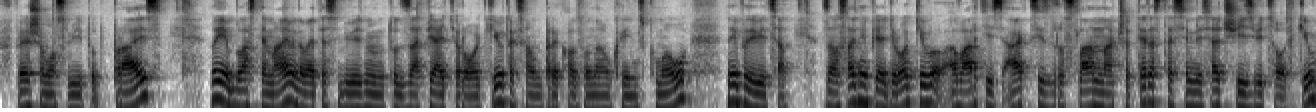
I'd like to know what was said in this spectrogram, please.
впишемо собі тут Price. Ну і власне маємо. Давайте собі візьмемо тут за 5 років, так само перекладу на українську мову. Ну і подивіться, за останні 5 років вартість акцій зросла на 476%,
